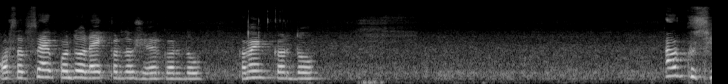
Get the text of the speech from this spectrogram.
और सब्सक्राइब कर दो लाइक कर दो शेयर कर दो कमेंट कर दो। और कुछ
